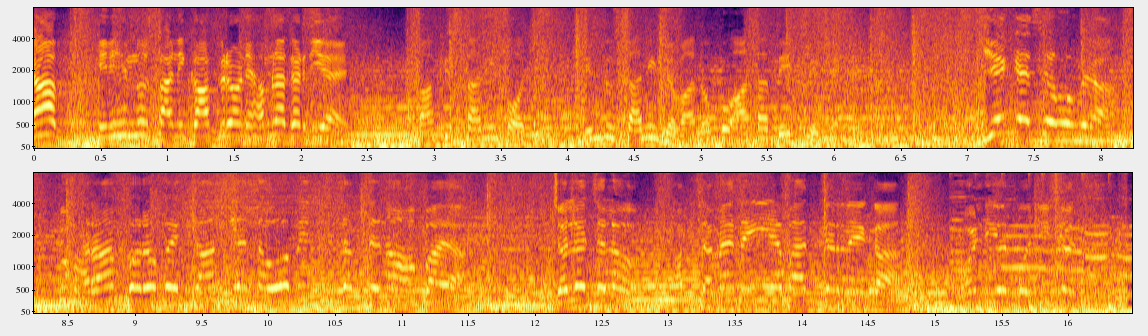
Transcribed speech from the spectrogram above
जनाब इन हिंदुस्तानी काफिरों ने हमला कर दिया है। पाकिस्तानी फौजी हिंदुस्तानी जवानों को आता देख लेते हैं। ये कैसे हो गया? तुम हराम करो को एक काम किया था वो भी तुम सबसे ना हो पाया। चलो चलो अब समय नहीं है बात करने का। होल्ड योर पोजीशन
